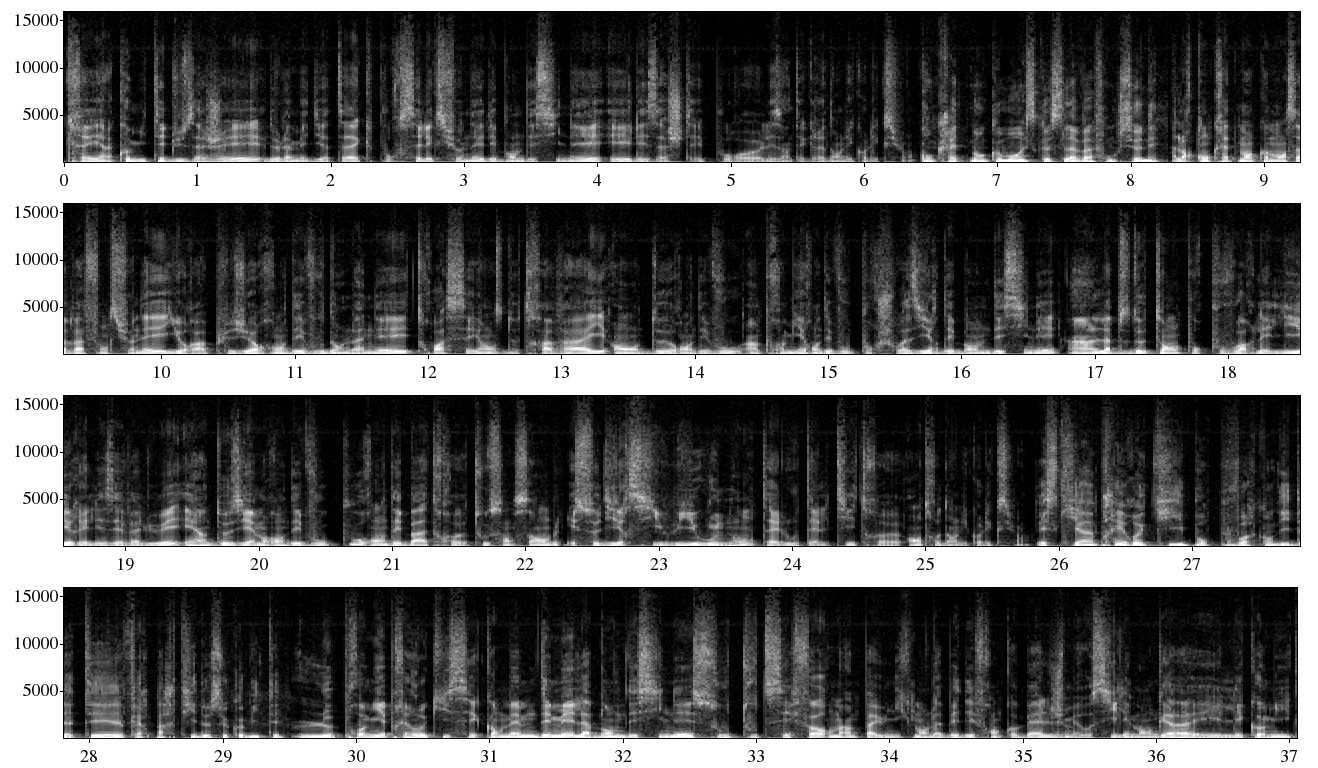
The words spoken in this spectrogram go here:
créer un comité d'usagers de la médiathèque pour sélectionner les bandes dessinées et les acheter pour euh, les intégrer dans les collections. Concrètement, comment est-ce que cela va fonctionner? Alors concrètement, comment ça va fonctionner? Il y aura plusieurs rendez-vous dans l'année, trois séances de travail en deux rendez-vous. Un premier rendez-vous pour choisir des bandes dessinées, un laps de temps pour pouvoir les lire et les évaluer, et un deuxième rendez-vous pour en débattre euh, tous ensemble et se dire si oui ou non tel ou tel titre euh, entre dans les collections. Est-ce qu'il y a un prérequis pour pouvoir candidater, faire partie de ce comité? Le premier prérequis, c'est quand même d'aimer la bande dessinée sous toutes ses formes, hein, pas uniquement la BD franco-belge, mais aussi les mangas et les comics.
